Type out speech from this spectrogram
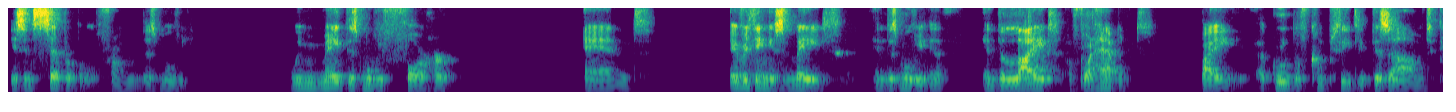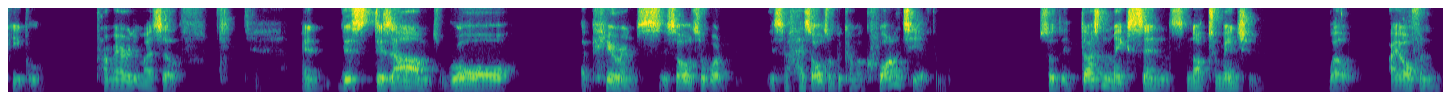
is inseparable from this movie. We made this movie for her, and everything is made in this movie in, in the light of what happened by a group of completely disarmed people, primarily myself. And this disarmed, raw appearance is also what is, has also become a quality of the movie. So it doesn't make sense not to mention. Well, I often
